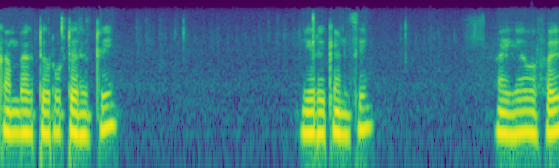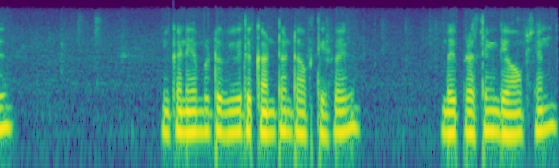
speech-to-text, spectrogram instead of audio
come back to root directory here you can see I have a file. You can able to view the content of the file by pressing the option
